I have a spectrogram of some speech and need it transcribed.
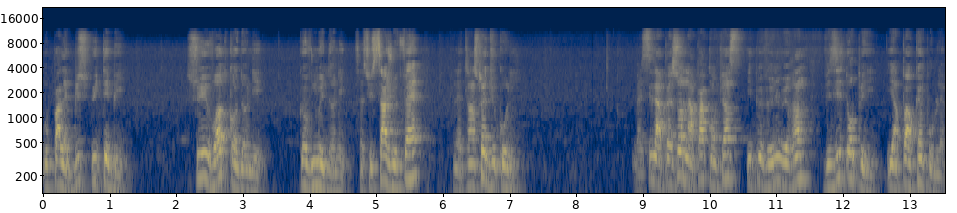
ou par les bus UTB sur votre cordonnier que vous me donnez. C'est sur ça que je fais les transferts du colis. Mais si la personne n'a pas confiance, il peut venir me rendre visite au pays. Il n'y a pas aucun problème.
